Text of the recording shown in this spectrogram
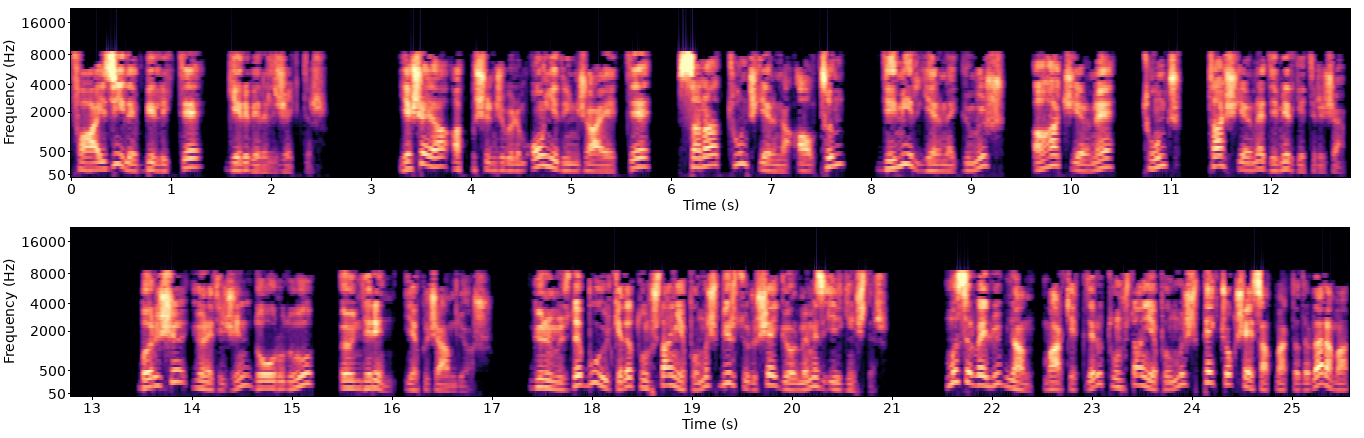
faiziyle birlikte geri verilecektir. Yaşaya 60. bölüm 17. ayette sana tunç yerine altın, demir yerine gümüş, ağaç yerine tunç, taş yerine demir getireceğim. Barışı yöneticin, doğruluğu önderin yapacağım diyor. Günümüzde bu ülkede tunçtan yapılmış bir sürü şey görmemiz ilginçtir. Mısır ve Lübnan marketleri tunçtan yapılmış pek çok şey satmaktadırlar ama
